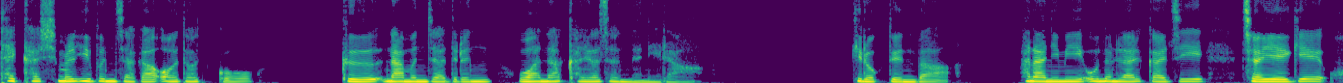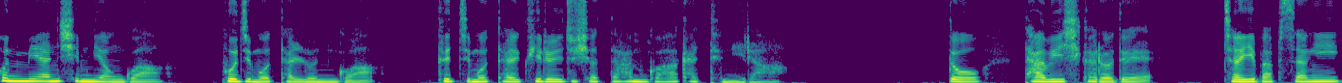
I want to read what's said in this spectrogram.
택하심을 입은 자가 얻었고 그 남은 자들은 완악하여졌느니라. 기록된 바 하나님이 오늘날까지 저희에게 혼미한 심령과 보지 못할 눈과 듣지 못할 귀를 주셨다 함과 같으니라. 또 다윗이 가로되 저희 밥상이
